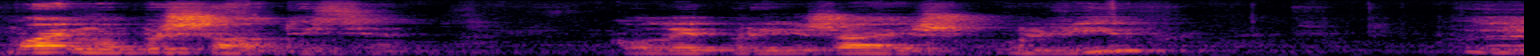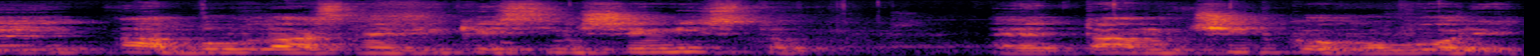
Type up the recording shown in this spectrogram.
маємо пишатися, коли приїжджаєш у Львів і або власне в якесь інше місто, там чітко говорять:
